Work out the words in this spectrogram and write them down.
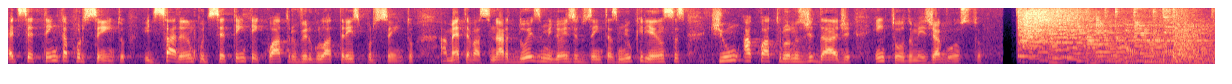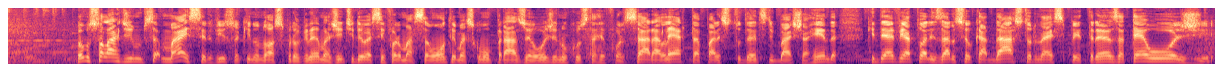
é de 70% e de sarampo de 74,3%. A meta é vacinar 2 milhões e 200 mil crianças de 1 a 4 anos de idade em todo o mês de agosto. Vamos falar de mais serviço aqui no nosso programa. A gente deu essa informação ontem, mas como o prazo é hoje, não custa reforçar. Alerta para estudantes de baixa renda que devem atualizar o seu cadastro na SP Trans até hoje.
